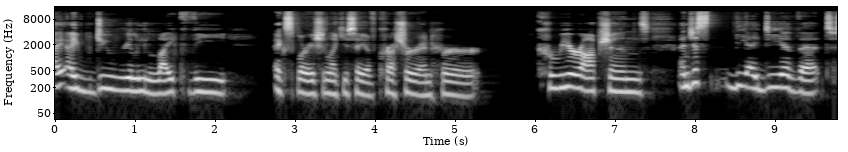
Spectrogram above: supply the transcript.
I, I do really like the exploration, like you say, of Crusher and her career options, and just the idea that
